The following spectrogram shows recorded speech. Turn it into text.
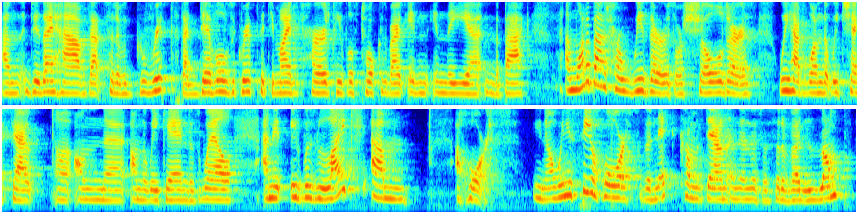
Um, do they have that sort of grip, that devil's grip that you might have heard people talk about in in the uh, in the back? And what about her withers or shoulders? We had one that we checked out uh, on the on the weekend as well, and it it was like um, a horse you know, when you see a horse, the neck comes down and then there's a sort of a lump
